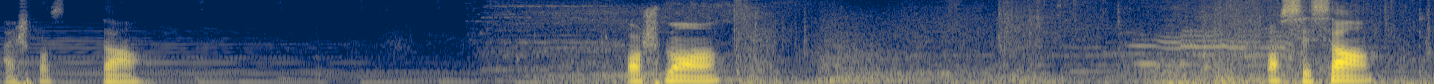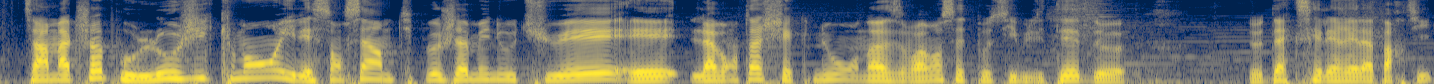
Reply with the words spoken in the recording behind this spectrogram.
Ah, je pense que ça. Franchement, hein. Je pense que c'est ça. Hein. C'est un match-up où, logiquement, il est censé un petit peu jamais nous tuer. Et l'avantage, c'est que nous, on a vraiment cette possibilité de d'accélérer la partie.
